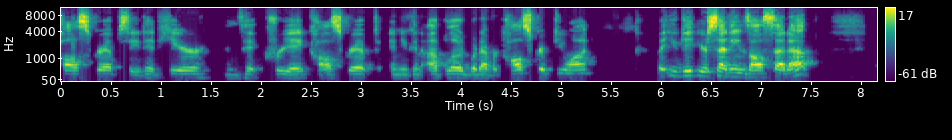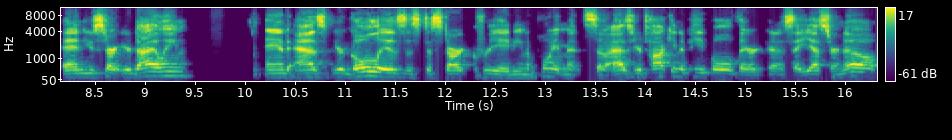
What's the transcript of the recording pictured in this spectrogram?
call script. So you'd hit here and hit create call script, and you can upload whatever call script you want. But you get your settings all set up, and you start your dialing. And as your goal is, is to start creating appointments. So as you're talking to people, they're going to say yes or no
